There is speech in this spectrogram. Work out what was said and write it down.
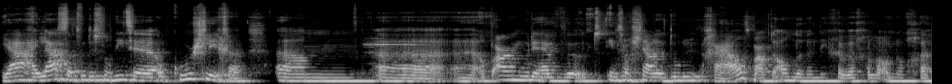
Ja, helaas dat we dus nog niet uh, op koers liggen. Um, uh, uh, op armoede hebben we het internationale doel gehaald, maar op de andere liggen we gewoon nog,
